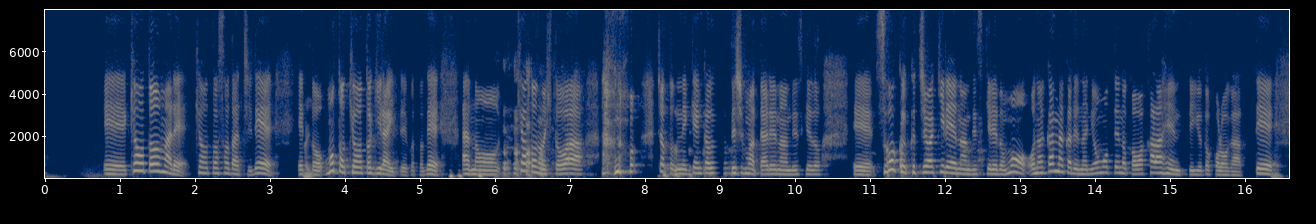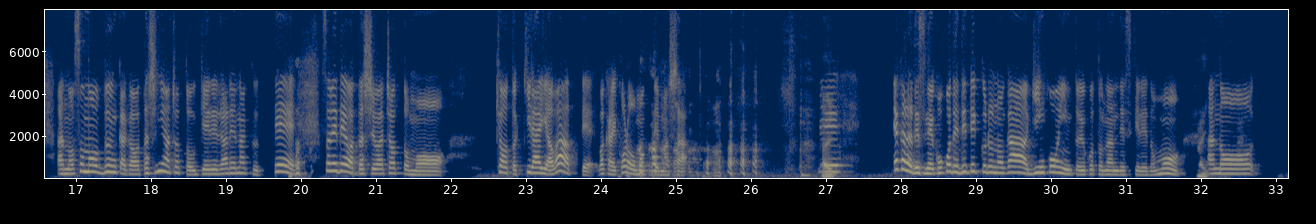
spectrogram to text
えー京都生まれ、京都育ちで、えっと、元京都嫌いということで、あの、京都の人は、あの、ちょっとね、喧嘩売ってしまってあれなんですけど、えーすごく口は綺麗なんですけれども、お腹の中で何を思ってんのか分からへんっていうところがあって、はい。あの、その文化が私にはちょっと受け入れられなくって、それで私はちょっともう、京都嫌いやわって若い頃思ってました。で、はいだからですね、ここで出てくるのが銀行員ということなんですけれども、はい。あの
